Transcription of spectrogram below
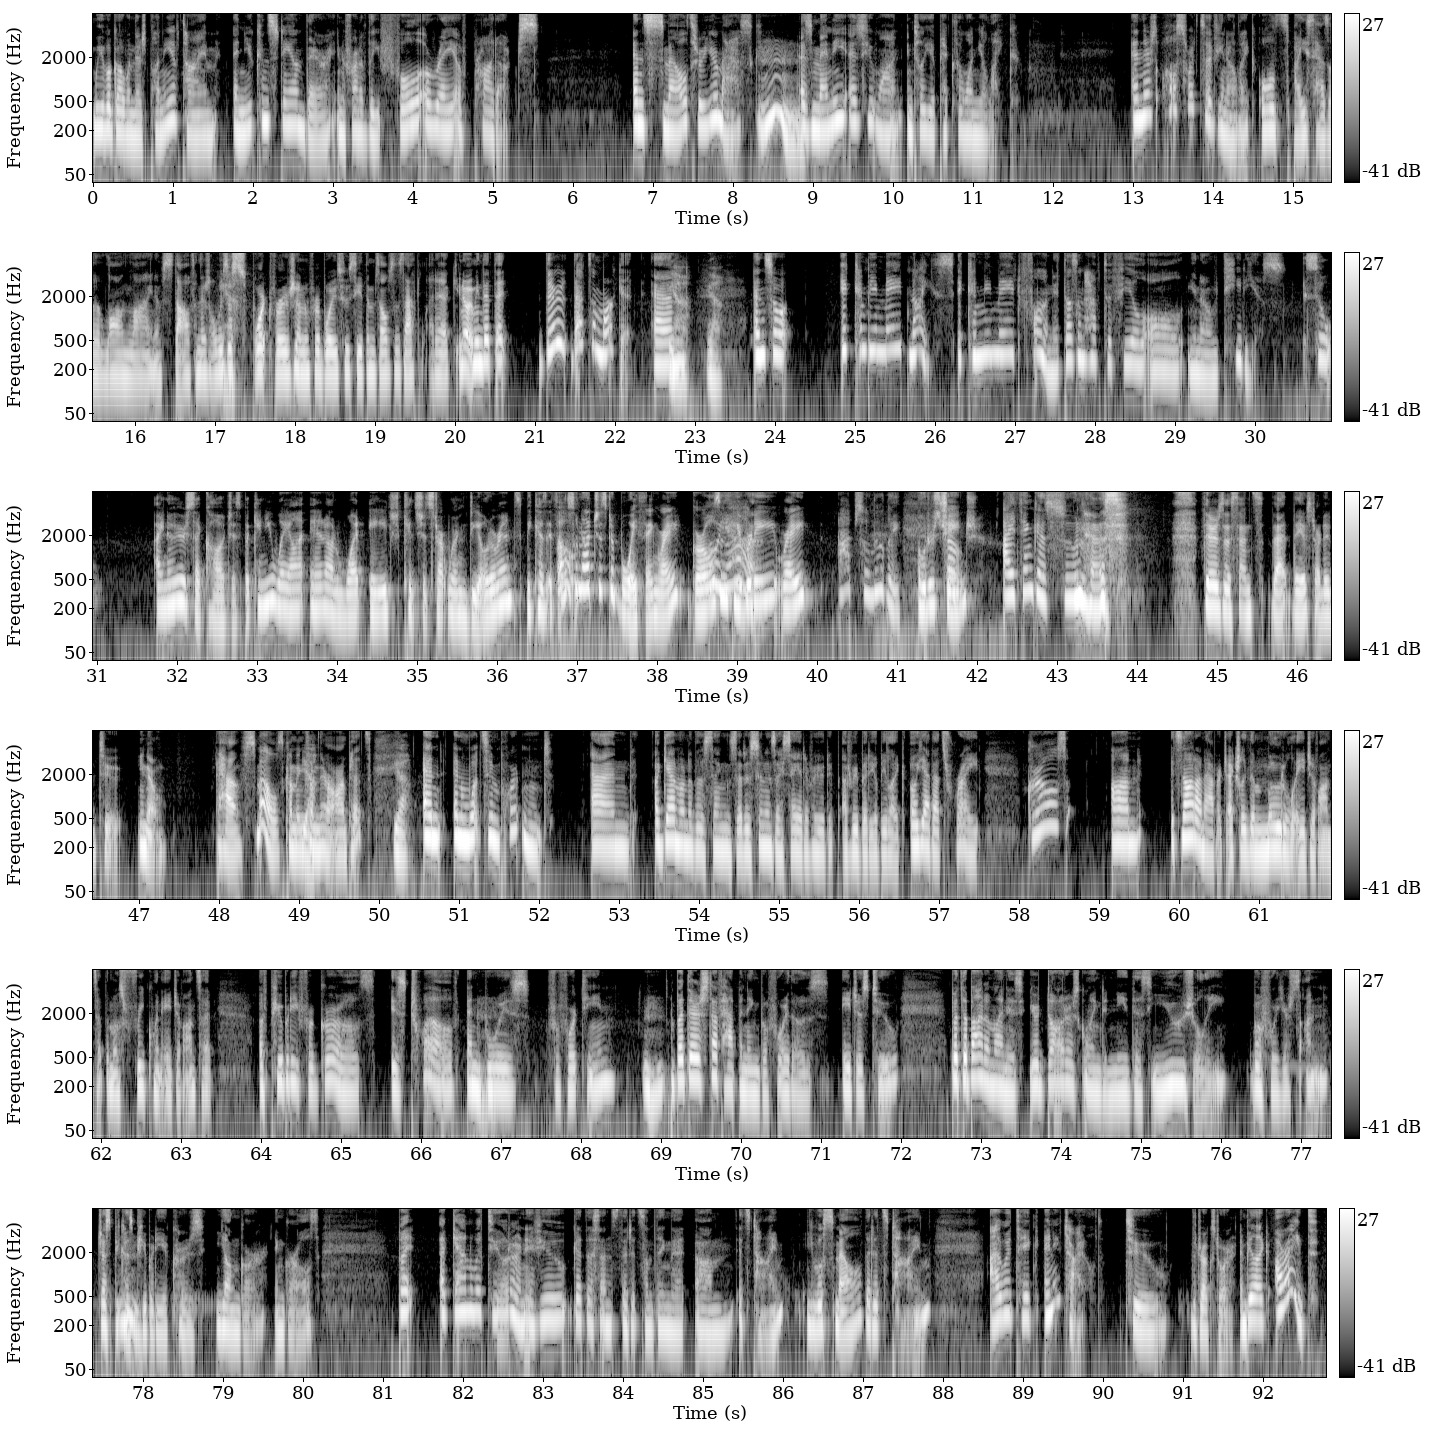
we will go when there's plenty of time and you can stand there in front of the full array of products and smell through your mask mm. as many as you want until you pick the one you like. And there's all sorts of, you know, like Old Spice has a long line of stuff, and there's always a sport version for boys who see themselves as athletic. You know, I mean that that there that's a market, and Yeah. Yeah. and so it can be made nice. It can be made fun. It doesn't have to feel all you know tedious. So I know you're a psychologist, but can you weigh on, in on what age kids should start wearing deodorant? Because it's also oh. not just a boy thing, right? Girls Oh, in yeah. puberty, right? Absolutely. Odors So, change. I think as soon as there's a sense that they have started to, you know, have smells coming Yeah. from their armpits. Yeah. And and what's important, and again, one of those things that as soon as I say it, everybody, everybody will be like, "Oh yeah, that's right." Girls on it's not on average. Actually, the modal age of onset, the most frequent age of onset of puberty for girls is 12, and mm-hmm. boys for 14. Mm-hmm. But there's stuff happening before those ages too. But the bottom line is your daughter's going to need this usually before your son, just because mm. puberty occurs younger in girls. But again, with deodorant, if you get the sense that it's something that um, it's time, you will smell that it's time. I would take any child to the drugstore and be like, "All right,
